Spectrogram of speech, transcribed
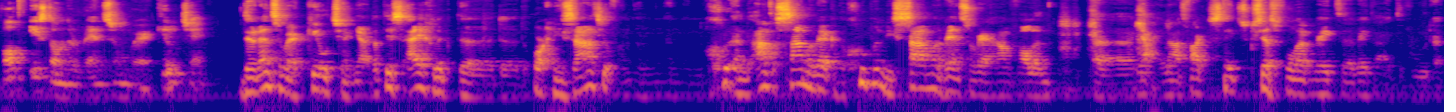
Wat is dan de ransomware kill chain? De ransomware kill chain, ja, dat is eigenlijk de, de, de organisatie of een aantal samenwerkende groepen die samen ransomware aanvallen, uh, ja, helaas vaak steeds succesvoller weten, weten uit te voeren.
